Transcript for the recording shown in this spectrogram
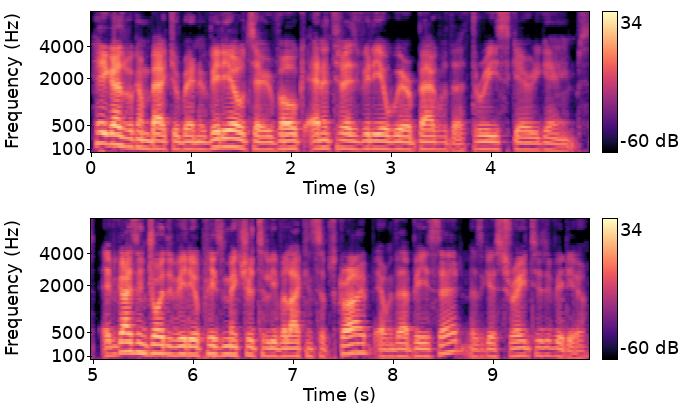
Hey guys, welcome back to a brand new video, it's Evoke, and in today's video we are back with the 3 scary games. If you guys enjoyed the video, please make sure to leave a like and subscribe, and with that being said, let's get straight into the video.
